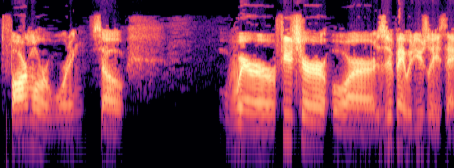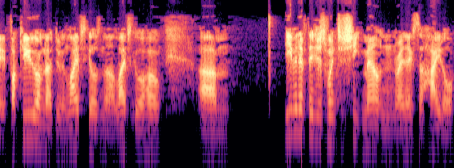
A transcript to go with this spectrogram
far more rewarding. So where Future or Zupe would usually say, fuck you, I'm not doing life skills, I'm not a life skill hoe. Um, even if they just went to Sheep Mountain right next to Heidel,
